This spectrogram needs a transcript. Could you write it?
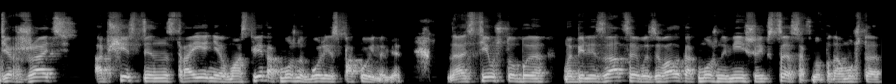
держать общественное настроение в Москве как можно более спокойными, да, с тем, чтобы мобилизация вызывала как можно меньше эксцессов, ну, потому что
